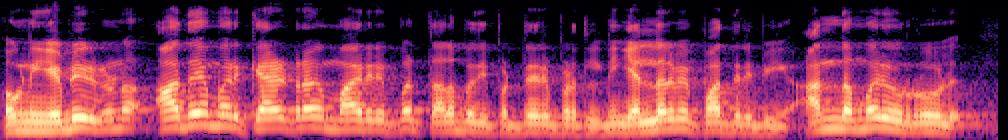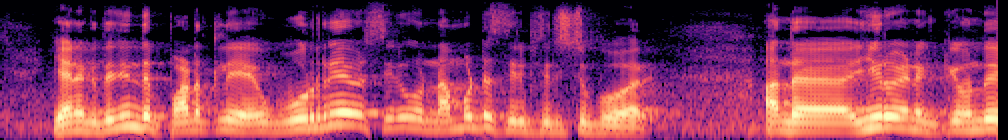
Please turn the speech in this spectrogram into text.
அவங்க நீங்கள் எப்படி இருக்கணும் அதே மாதிரி கேரக்டராக மாறி இருப்பார் தளபதி பட திரைப்படத்தில். நீங்கள் எல்லாருமே பார்த்துருப்பீங்க. அந்த மாதிரி ஒரு ரோல் எனக்கு தெரிஞ்சு இந்த படத்துலேயே ஒரே ஒரு சிரி ஒரு நம்மட்டு சிரிப்பு சிரிச்சுட்டு போவார். அந்த ஹீரோயினுக்கு வந்து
